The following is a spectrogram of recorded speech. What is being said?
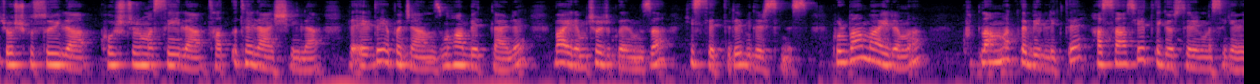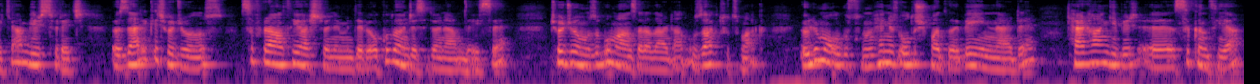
coşkusuyla, koşturmasıyla, tatlı telaşıyla ve evde yapacağınız muhabbetlerle bayramı çocuklarımıza hissettirebilirsiniz. Kurban Bayramı kutlanmakla birlikte hassasiyetle gösterilmesi gereken bir süreç. Özellikle çocuğunuz 0-6 yaş döneminde ve okul öncesi dönemde ise çocuğumuzu bu manzaralardan uzak tutmak, ölüm olgusunun henüz oluşmadığı beyinlerde herhangi bir e, sıkıntıya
